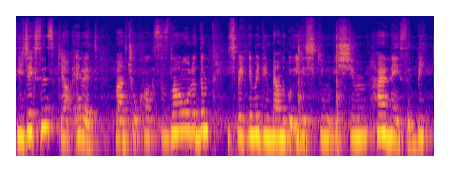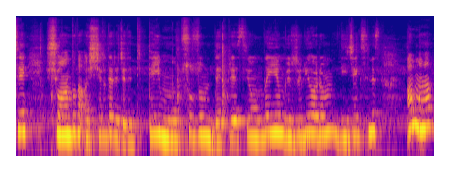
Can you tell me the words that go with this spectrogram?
Diyeceksiniz ki ya evet ben çok haksızlığa uğradım. Hiç beklemediğim bir anda bu ilişkim, işim her neyse bitti. Şu anda da aşırı derecede dipteyim, mutsuzum, depresyondayım, üzülüyorum diyeceksiniz. Ama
